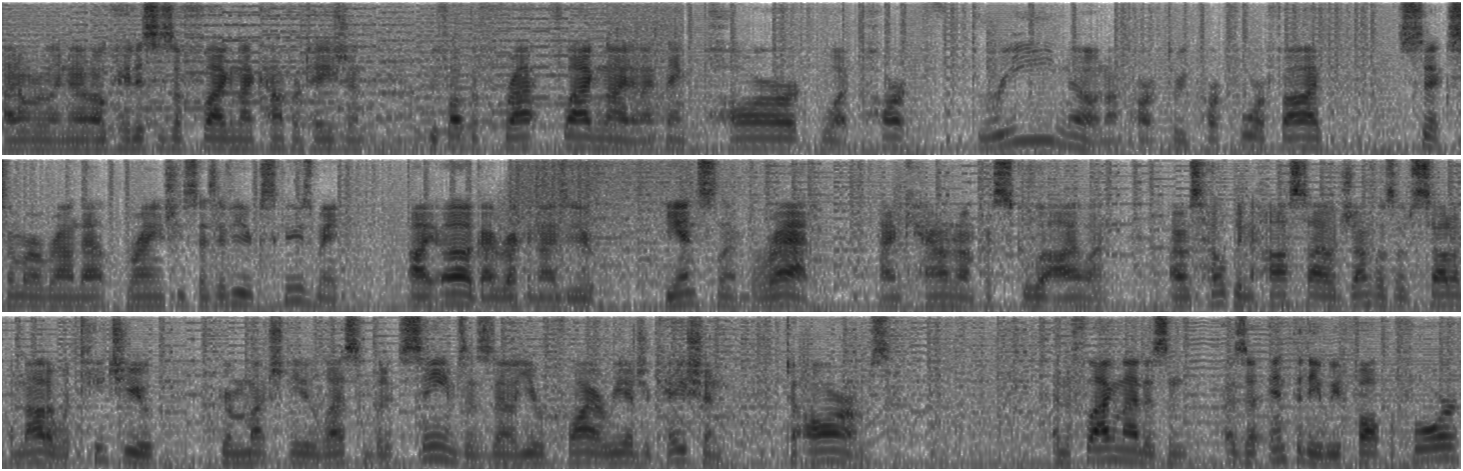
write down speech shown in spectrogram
I don't really know. Okay, this is a Flag Knight confrontation. We fought the Flag Knight in, I think, part, what, part three? No, not part three, part four or five, six, somewhere around that range. She says, if you excuse me, I, ugh, I recognize you. The insolent brat I encountered on Pascula Island. I was hoping the hostile jungles of Southern Panada would teach you your much needed lesson, but it seems as though you require re-education to arms. And the Flag Knight is an, as an entity we fought before.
